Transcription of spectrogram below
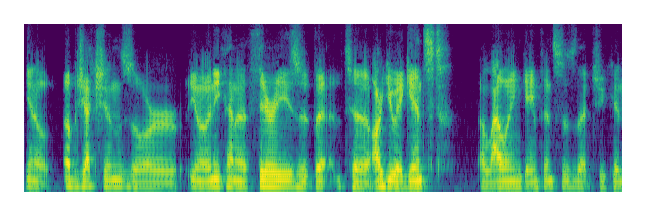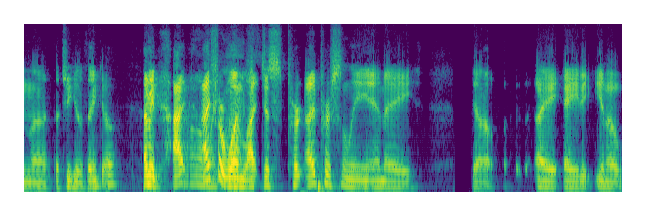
you know objections or you know any kind of theories that to argue against allowing game fences that you can uh, that you can think of? I mean, I Oh I for one like just per, I personally am a you know a a you know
